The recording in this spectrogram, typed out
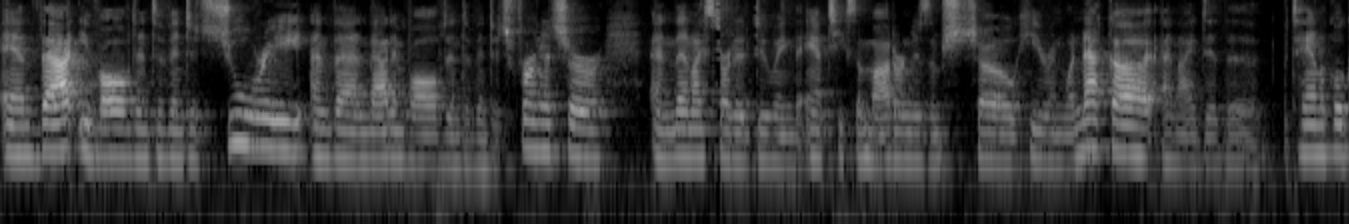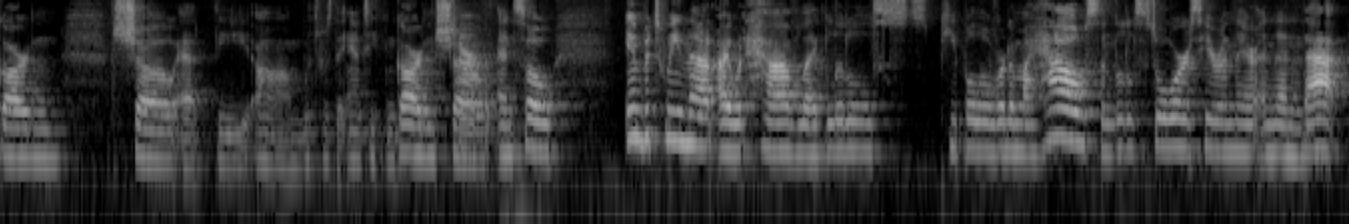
And that evolved into vintage jewelry and then that evolved into vintage furniture. And then i started doing the antiques and modernism show here in winnetka and i did the botanical garden show at the um, which was the antique and garden show. Sure. and so in between that i would have like little people over to my house and little stores here and there and then that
